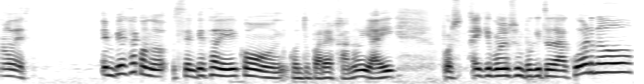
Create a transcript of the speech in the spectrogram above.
A ver, empieza cuando se empieza a vivir con, con, tu pareja, ¿no? Y ahí, pues hay que ponerse un poquito de acuerdo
